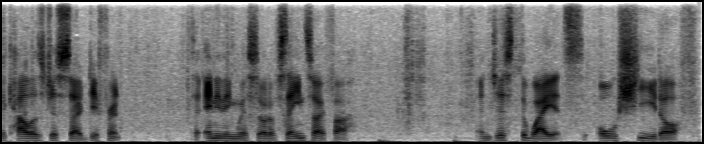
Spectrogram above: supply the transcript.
The colour's just so different to anything we've sort of seen so far. And just the way it's all sheared off.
